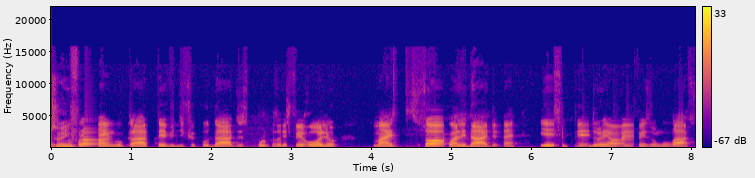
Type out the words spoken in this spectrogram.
Sim. O Flamengo, claro, teve dificuldades por causa desse ferrolho, mas só qualidade, né? E esse Pedro realmente fez um golaço.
